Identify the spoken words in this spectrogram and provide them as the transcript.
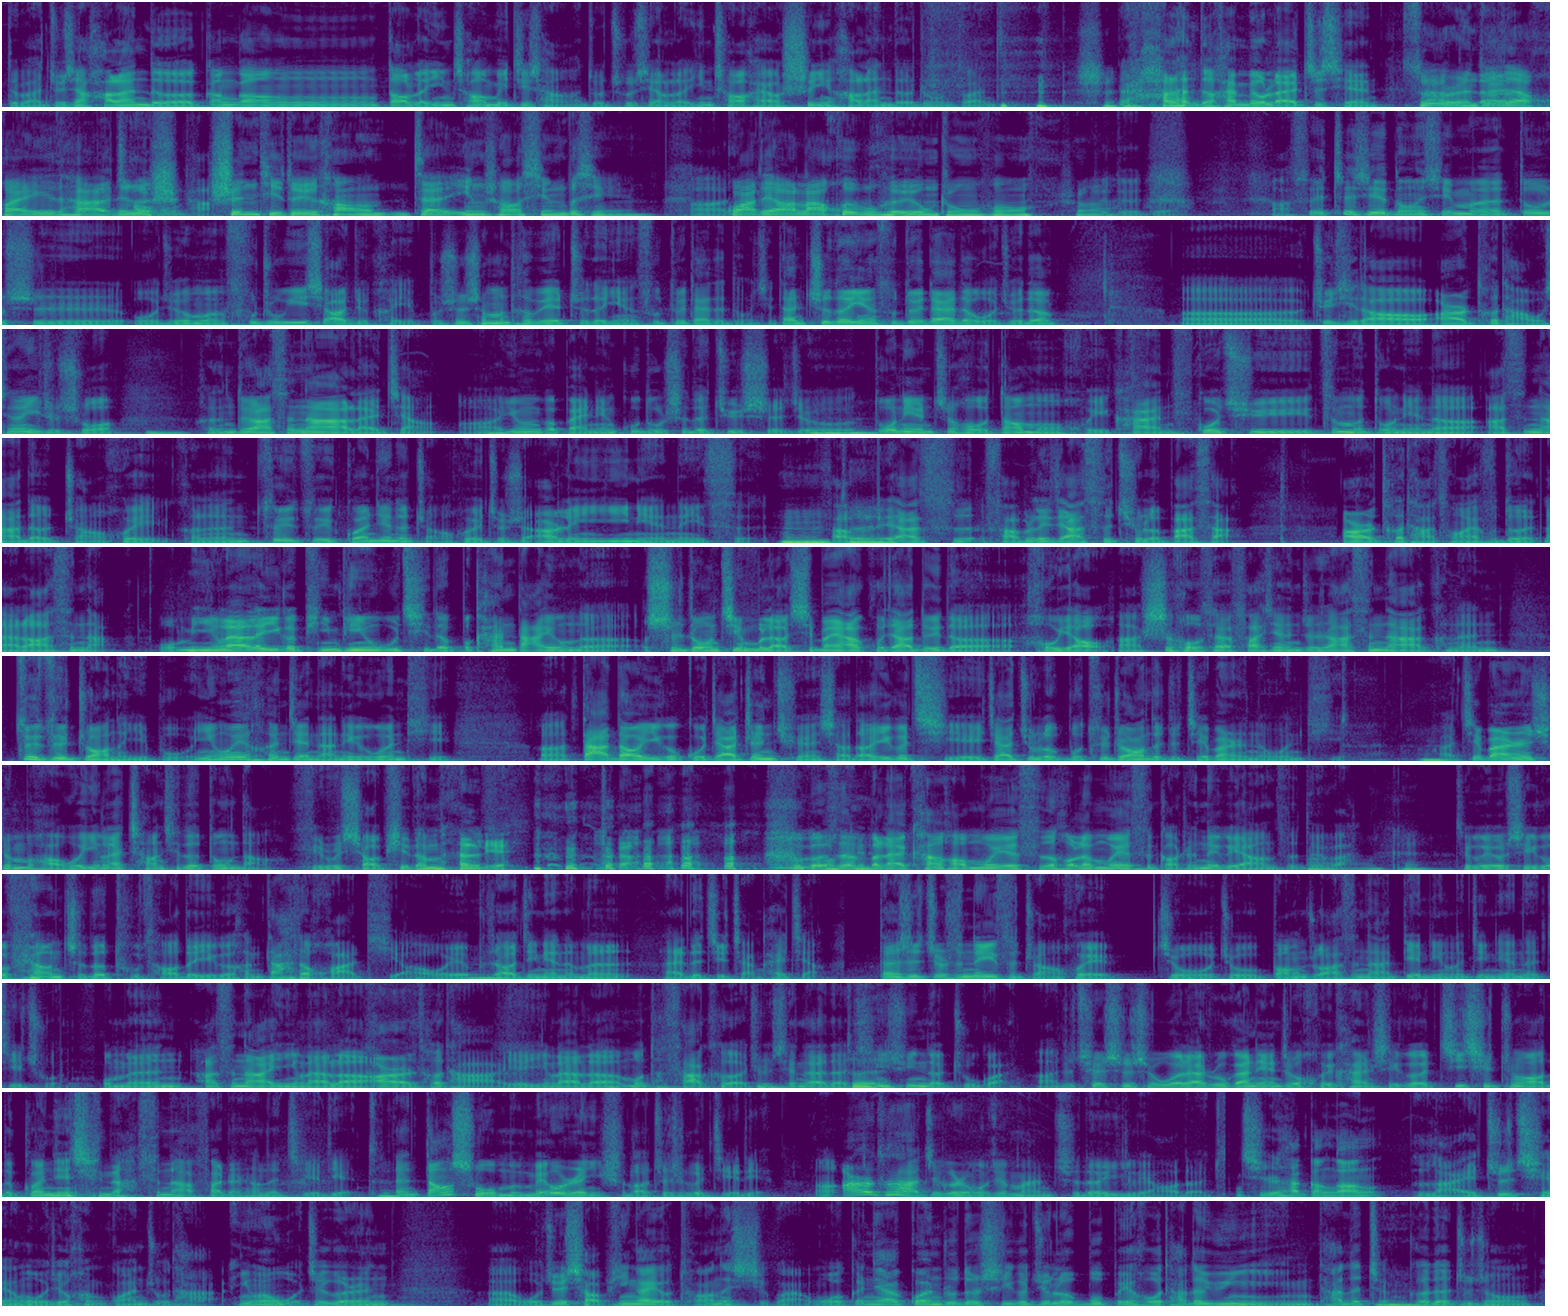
对吧？就像哈兰德刚刚到了英超没几场，就出现了英超还要适应哈兰德这种段子。是，哈兰德还没有来之前，所有人都在怀疑他那个身体对抗在英超行不行？啊瓜迪奥拉会不会用中锋？是吧？对对对，啊，所以这些东西嘛，都是我觉得我们付诸一笑就可以，不是什么特别值得严肃对待的东西。但值得严肃对待的，我觉得。呃，具体到阿尔特塔，我现在一直说，可能对阿森纳来讲啊，用一个百年孤独式的句式，就多年之后，当我们回看过去这么多年的阿森纳的转会，可能最最关键的转会就是二零一一年那一次，法布雷加斯，法布雷加斯去了巴萨，阿尔特塔从埃弗顿来了阿森纳，我们迎来了一个平平无奇的不堪大用的，始终进不了西班牙国家队的后腰啊，事后才发现这是阿森纳可能最最重要的一步，因为很简单的一个问题。呃，大到一个国家政权，小到一个企业、一家俱乐部，最重要的就接班人的问题。啊，接班人选不好会迎来长期的动荡，比如小皮的曼联，福格森本来看好莫耶斯，后来莫耶斯搞成那个样子，对吧？OK，这个又是一个非常值得吐槽的一个很大的话题啊，我也不知道今天能不能来得及展开讲。但是就是那一次转会，就就帮助阿森纳奠定了今天的基础。我们阿森纳迎来了阿尔特塔，也迎来了莫特萨克，就是现在的青训的主管啊，这确实是未来若干年之后回看是一个极其重要的关键性的阿森纳发展上的节点。但当时我们没有人意识到这是个节点啊。阿尔特塔这个人，我觉得蛮值得一聊的。其实他刚刚来之前，我就很关注他，因为我这个人，呃，我觉得小皮应该有同样的习惯。我更加关注的是一个俱乐部背后它的运营，它的整个的这种，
